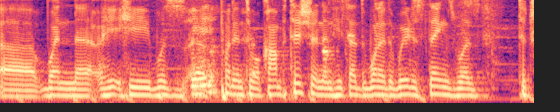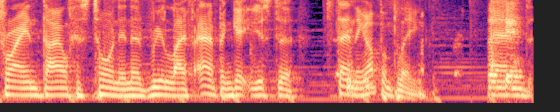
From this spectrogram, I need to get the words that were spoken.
Uh, when uh, he he was uh, put into a competition, and he said one of the weirdest things was to try and dial his tone in a real life amp and get used to standing up and playing. Okay. And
